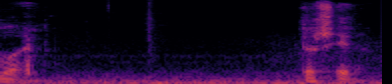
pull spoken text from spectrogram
Bueno. Prosiga.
